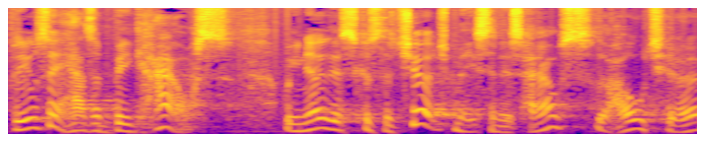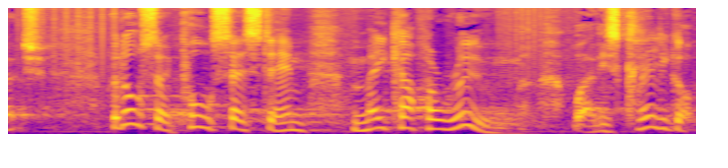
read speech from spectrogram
But he also has a big house. We know this because the church meets in his house, the whole church. But also, Paul says to him, Make up a room. Well, he's clearly got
